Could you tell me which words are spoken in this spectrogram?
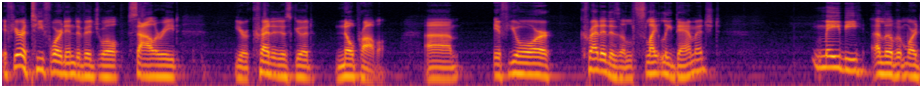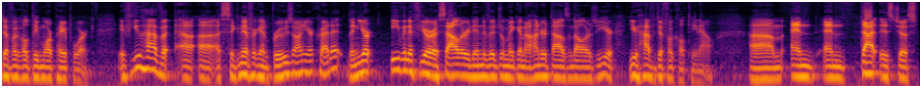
if you're a T4 individual, salaried, your credit is good, no problem. Um, if your credit is a slightly damaged, maybe a little bit more difficulty, more paperwork. If you have a, a, a significant bruise on your credit, then you're even if you're a salaried individual making hundred thousand dollars a year, you have difficulty now, um, and and that is just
